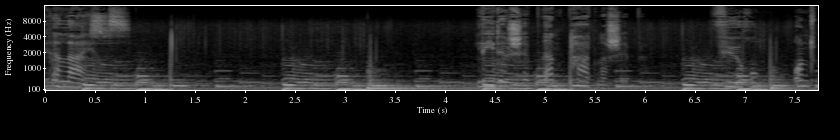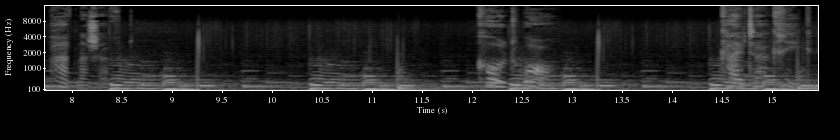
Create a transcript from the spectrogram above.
Atlantic Alliance. Leadership and Partnership. Führung und Partnerschaft. Cold War. Kalter Krieg.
